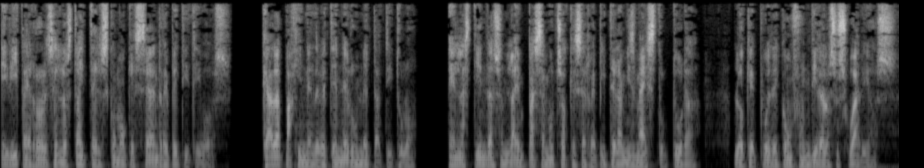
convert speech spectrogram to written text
Evita errores en los titles como que sean repetitivos. Cada página debe tener un metatítulo. En las tiendas online pasa mucho que se repite la misma estructura, lo que puede confundir a los usuarios.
